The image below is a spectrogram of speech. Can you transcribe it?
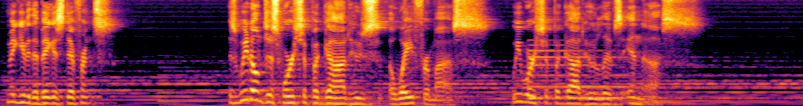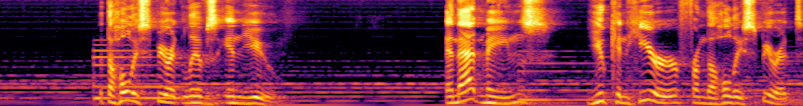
Let me give you the biggest difference. Is we don't just worship a God who's away from us. We worship a God who lives in us. That the Holy Spirit lives in you. And that means you can hear from the Holy Spirit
